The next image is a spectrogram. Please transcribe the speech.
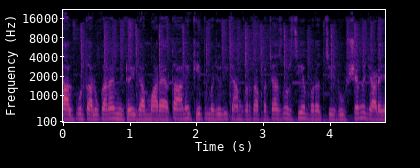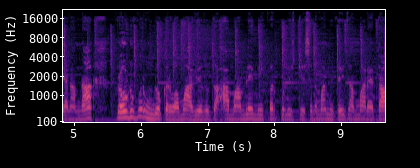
લાલપુર તાલુકાના મીઠોઈ ગામમાં રહેતા અને ખેતમજૂરી કામ કરતા પચાસ વર્ષીય ભરતસિંહ રૂપસંગ જાડેજા નામના પ્રૌઢ ઉપર હુમલો કરવામાં આવ્યો હતો. આ મામલે મેકપર પોલીસ સ્ટેશનમાં મીઠોઈ ગામમાં રહેતા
